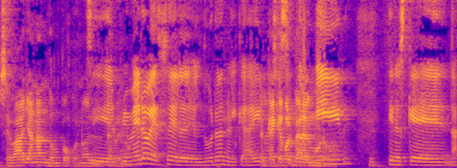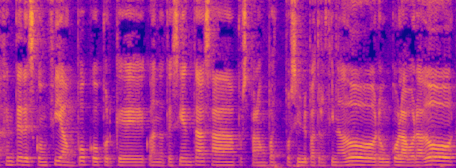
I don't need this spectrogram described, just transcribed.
se va allanando un poco, ¿no? El sí, el primero es el, duro en el que hay, el que, hay que golpear el muro. Tienes que, la gente desconfía un poco porque cuando te sientas a, pues para un posible patrocinador o un colaborador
